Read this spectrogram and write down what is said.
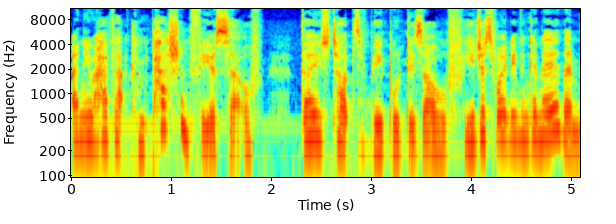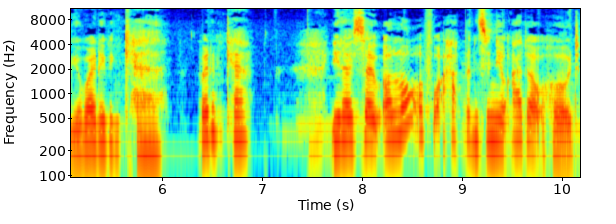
and you have that compassion for yourself, those types of people dissolve. You just won't even go near them. You won't even care. You won't even care. You know, so a lot of what happens in your adulthood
